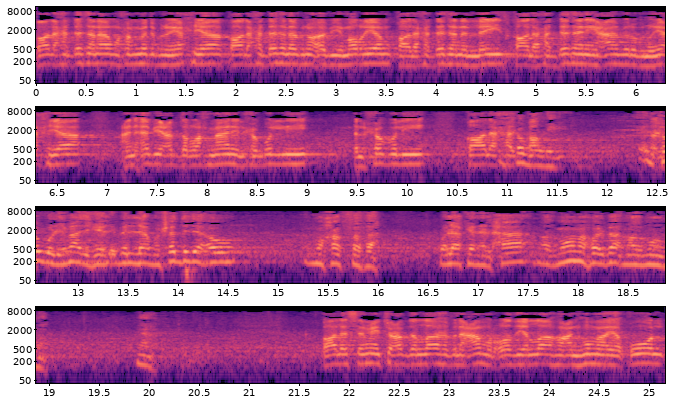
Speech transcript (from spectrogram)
قال حدثنا محمد بن يحيى قال حدثنا ابن أبي مريم قال حدثنا الليث قال حدثني عامر بن يحيى عن أبي عبد الرحمن الحبلي الحبلي قال الحبلي. الحبلي ما هي بالله مشددة أو مخففة ولكن الحاء مضمومة والباء مضمومة. نعم. قال سمعت عبد الله بن عمرو رضي الله عنهما يقول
